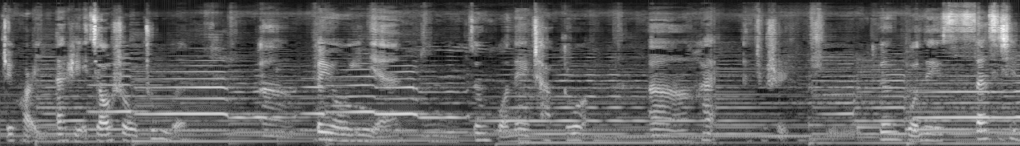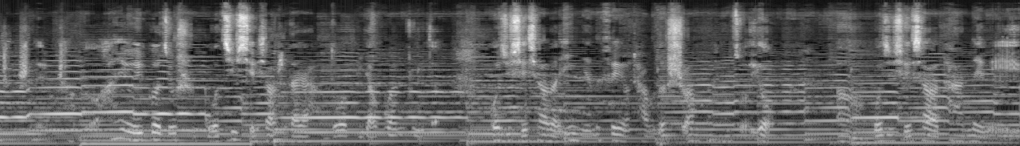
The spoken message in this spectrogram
这块但是也教授中文，嗯，费用一年，嗯，跟国内差不多，嗯，还就是跟国内三四线城市那种差不多。还有一个就是国际学校是大家很多比较关注的，国际学校的一年的费用差不多十万块钱左右。嗯，国际学校它那里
